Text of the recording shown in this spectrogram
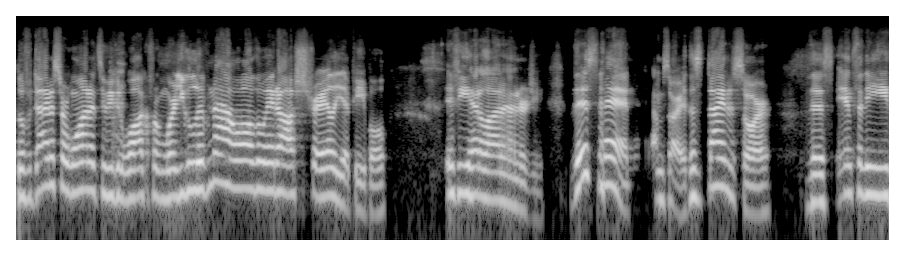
so if a dinosaur wanted to, he could walk from where you live now all the way to Australia, people, if he had a lot of energy. This man, I'm sorry, this dinosaur, this Anthony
